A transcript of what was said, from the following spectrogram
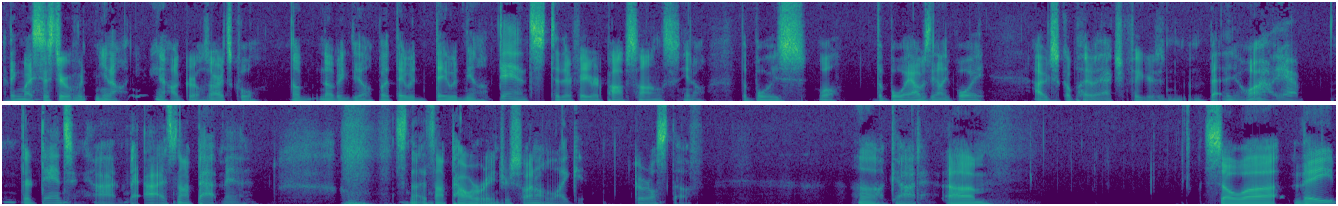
I think my sister would. You know, you know how girls are. It's cool. No, no big deal. But they would, they would, you know, dance to their favorite pop songs. You know, the boys. Well, the boy. I was the only boy. I would just go play with action figures and, you know, wow, yeah, they're dancing. Ah, it's not Batman. it's not. It's not Power Rangers, so I don't like it. Girl stuff. Oh God. Um. So uh, they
